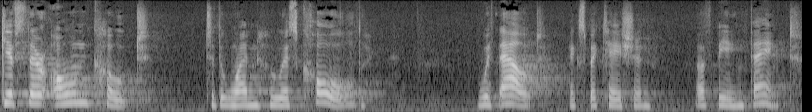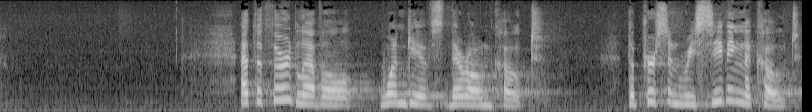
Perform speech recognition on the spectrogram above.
gives their own coat to the one who is cold without expectation of being thanked. At the third level, one gives their own coat. The person receiving the coat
